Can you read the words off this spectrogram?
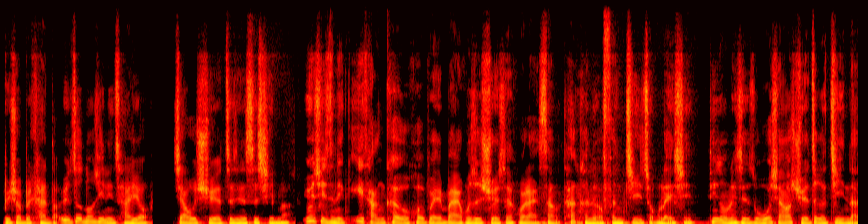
必须要被看到，因为这个东西你才有教学这件事情嘛。因为其实你一堂课会不会卖，或是学生会来上，它可能有分几种类型。第一种类型是我想要学这个技能，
